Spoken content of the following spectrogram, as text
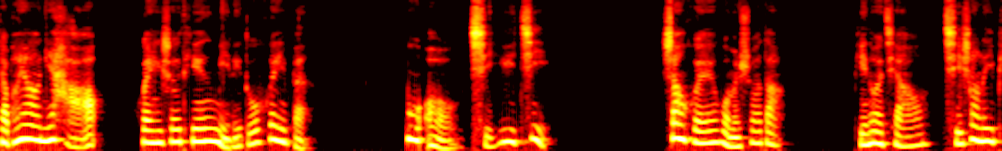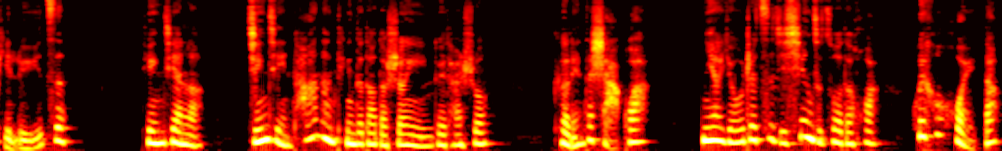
小朋友你好，欢迎收听米粒读绘本《木偶奇遇记》。上回我们说到，皮诺乔骑上了一匹驴子，听见了仅仅他能听得到的声音，对他说：“可怜的傻瓜，你要由着自己性子做的话，会后悔的。”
